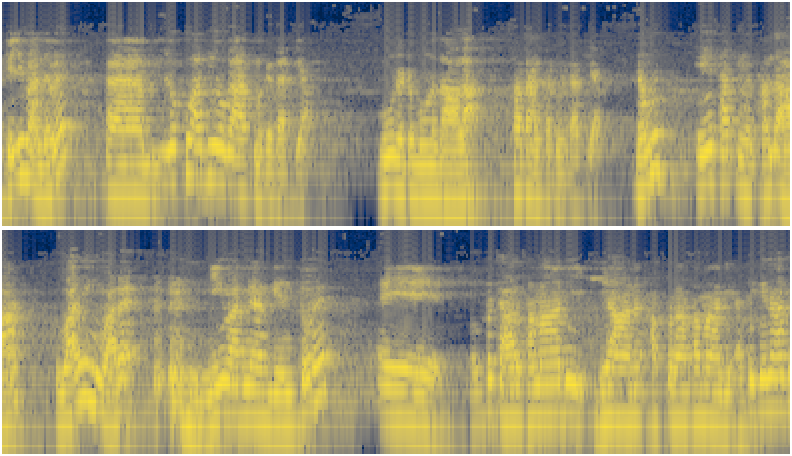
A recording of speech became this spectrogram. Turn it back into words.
පිළිබඳව ලොකු අභියෝගාත්මක ගතියක්. මූණට මූණ දාලා සටන් කරන ගතියක්. නමුත් ඒ සටන සඳහා වරින් වර නීවරණයන්ගෙන් තොර ඒ උපචාර සමාධි ධ්‍යාන අප්‍රා සමාධි ඇති කෙනාට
